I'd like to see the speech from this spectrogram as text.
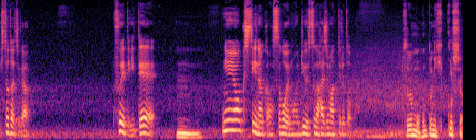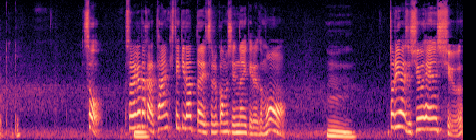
人たちが増えていて。うん。ニューヨークシティなんかはすごいもう流出が始まってるとそれはもう本当に引っ越しちゃうってこと？そう。それがだから短期的だったりするかもしれないけれども、うん。とりあえず周辺州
